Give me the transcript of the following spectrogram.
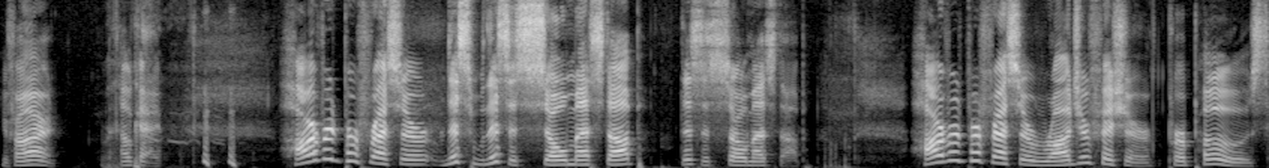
You're fired. Okay. Harvard professor, this this is so messed up. This is so messed up. Harvard professor Roger Fisher proposed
